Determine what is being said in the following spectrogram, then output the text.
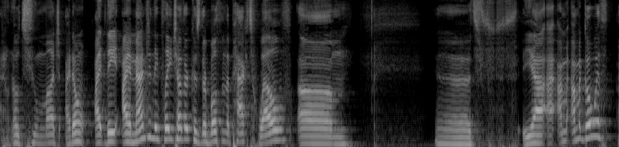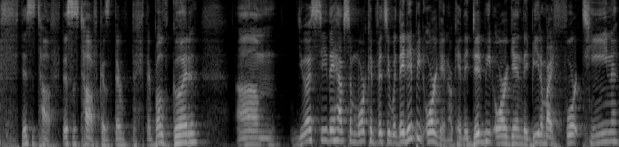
I don't know too much. I don't. I they. I imagine they play each other because they're both in the Pac-12. Um, uh, yeah, I, am I'm, I'm gonna go with. This is tough. This is tough because they're they're both good. Um, USC they have some more convincing. But they did beat Oregon. Okay, they did beat Oregon. They beat them by 14. I'm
